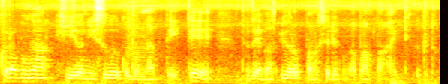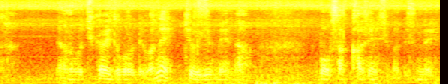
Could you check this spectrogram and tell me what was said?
クラブが非常にすごいことになっていて例えばヨーロッパのセレブがバンバン入ってくるとかあの近いところではね超有名な某サッカー選手がですね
